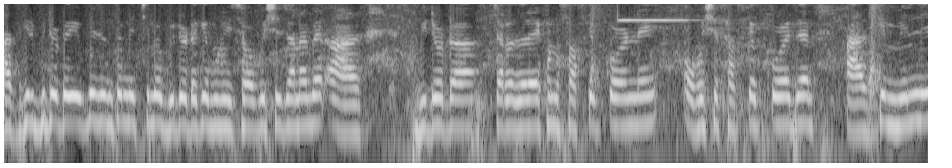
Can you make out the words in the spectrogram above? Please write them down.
আজকের ভিডিওটা এই পর্যন্ত নিচ্ছিল ভিডিওটা কেমন হয়েছে অবশ্যই জানাবেন। আর ভিডিওটা যারা যারা এখনও সাবস্ক্রাইব করেন নেই, অবশ্যই সাবস্ক্রাইব করে দেন। আজকে মেনলি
